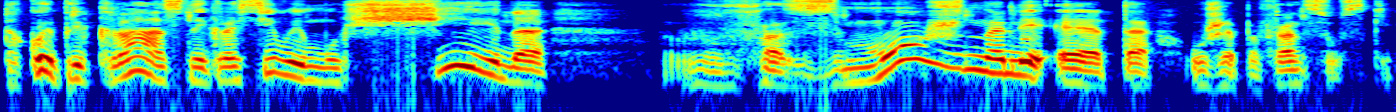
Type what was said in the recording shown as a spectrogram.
такой прекрасный, красивый мужчина. Возможно ли это уже по-французски?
